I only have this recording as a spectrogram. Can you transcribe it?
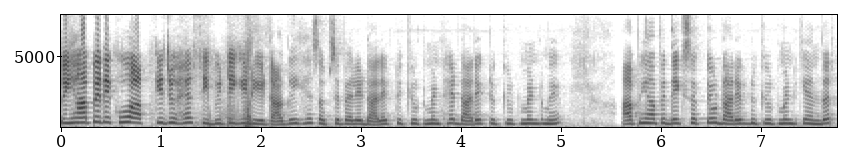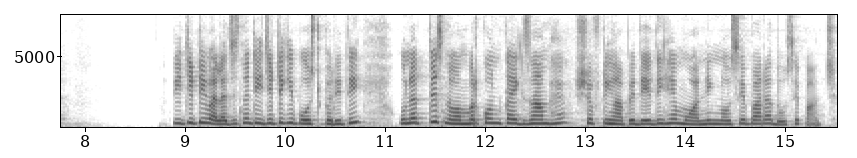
तो यहाँ पे देखो आपकी जो है सीबीटी की डेट आ गई है। सबसे पहले डायरेक्ट रिक्रूटमेंट है। डायरेक्ट रिक्रूटमेंट में आप यहाँ पे देख सकते हो डायरेक्ट रिक्रूटमेंट के अंदर टीजीटी वाला, जिसने टीजीटी की पोस्ट भरी थी, उनतीस नवंबर को उनका एग्ज़ाम है। शिफ्ट यहाँ पे दे दी है मॉर्निंग नौ से बारह, दो से पाँच।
